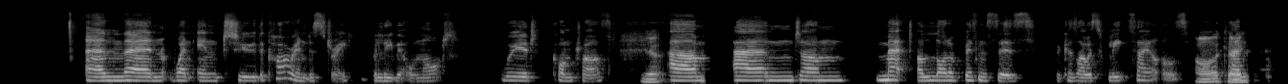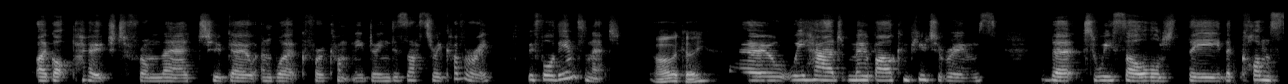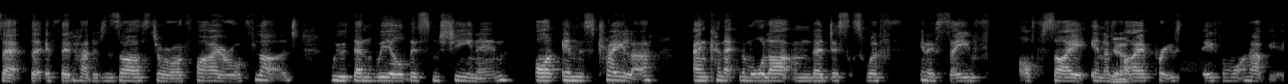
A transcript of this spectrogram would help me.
and then went into the car industry believe it or not weird contrast yeah. um, and um, met a lot of businesses because i was fleet sales Oh, okay. and i got poached from there to go and work for a company doing disaster recovery before the internet oh, okay. so we had mobile computer rooms that we sold the the concept that if they'd had a disaster or a fire or flood, we would then wheel this machine in on in this trailer and connect them all up, and their discs were you know saved off-site in a Yeah. fireproof safe and what have you.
